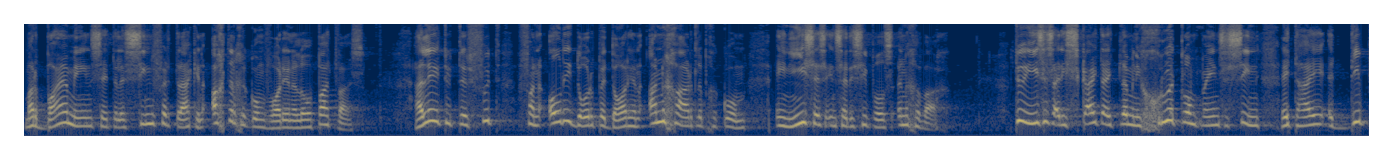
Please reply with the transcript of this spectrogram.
Maar baie mense het hulle sien vertrek en agtergekom waarheen hulle op pad was. Hulle het toe te voet van al die dorpe daarheen aangehardloop gekom en Jesus en sy disippels ingewag. Toe Jesus uit die skei uit klim en die groot klomp mense sien, het hy 'n diep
